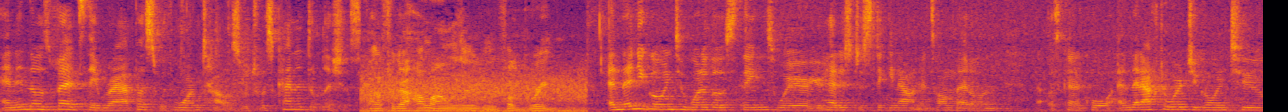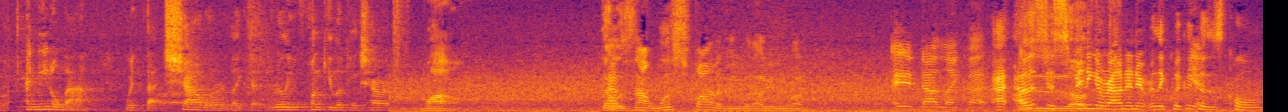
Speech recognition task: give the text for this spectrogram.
And in those beds, they wrap us with warm towels, which was kind of delicious. I forgot how long I was there, but it felt great. And then you go into one of those things where your head is just sticking out and it's all metal, and that was kind of cool. And then afterwards, you go into a needle bath with that shower, like that really funky looking shower. Wow. There was not one spot of you without getting water. I did not like that. I, I was just spinning it. around in it really quickly Yeah. because it's cold.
